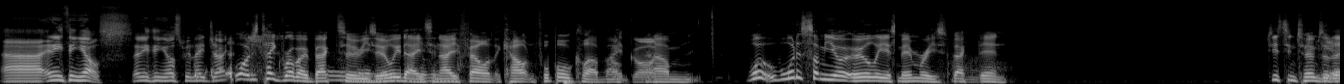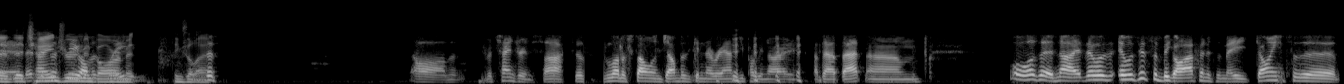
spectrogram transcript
Uh, anything else? Anything else we need, Jake? Well, just take Robbo back to his early days in AFL at the Carlton Football Club, mate. Oh. God. Um, what What are some of your earliest memories back then? Just in terms of the, the change room obviously. environment, things like that. Oh, the, the change room sucked. There's a lot of stolen jumpers getting around. You probably know about that. Um, what was it? No, there was. It was just a big eye opener to me. Going to the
